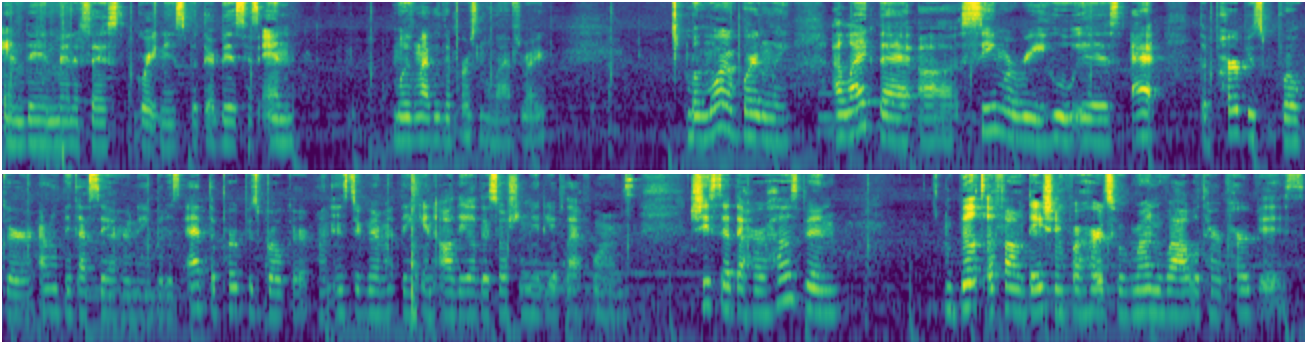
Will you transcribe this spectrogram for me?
and then manifest greatness with their business and most likely their personal lives, right? But more importantly, I like that uh, C. Marie, who is at the Purpose Broker, I don't think I said her name, but it's at the Purpose Broker on Instagram, I think, and all the other social media platforms. She said that her husband built a foundation for her to run wild with her purpose.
